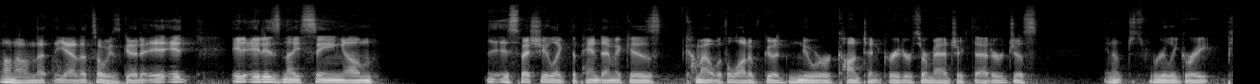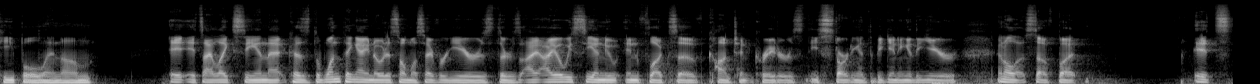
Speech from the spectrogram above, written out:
Oh no, that yeah, that's always good. It, it it it is nice seeing um, especially like the pandemic has come out with a lot of good newer content creators or Magic that are just you know just really great people. And um it's I like seeing that because the one thing I notice almost every year is there's I, I always see a new influx of content creators these starting at the beginning of the year and all that stuff, but it's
